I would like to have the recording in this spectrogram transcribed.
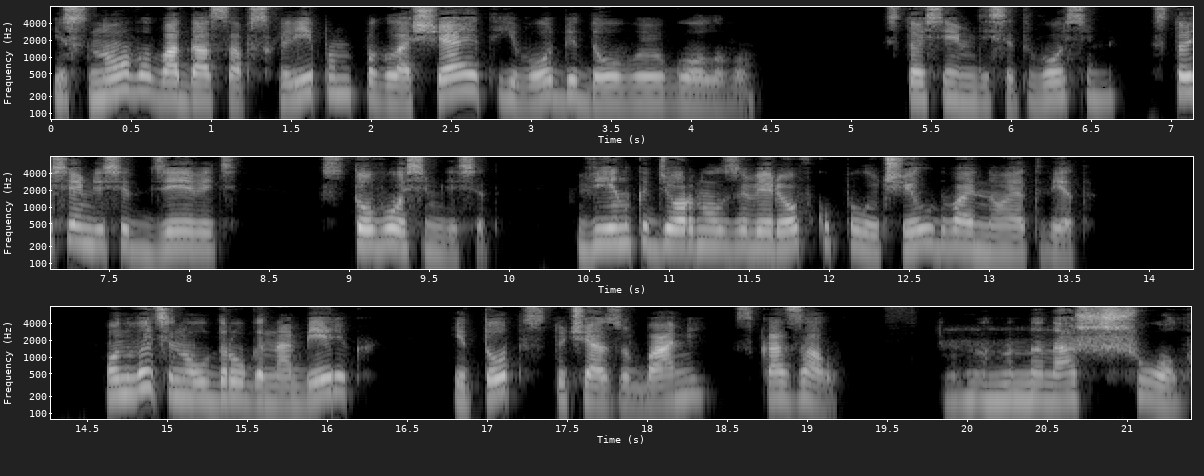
И снова вода со всхлипом поглощает его бедовую голову. 178, 179, 180. Винк дернул за веревку, получил двойной ответ. Он вытянул друга на берег, и тот, стуча зубами, сказал «Нашел».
